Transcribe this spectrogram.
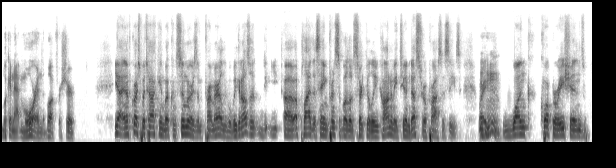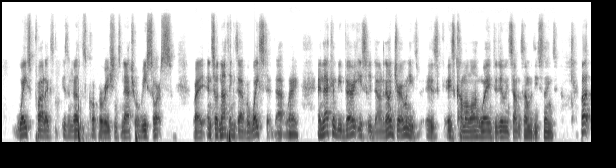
looking at more in the book for sure. Yeah, and of course, we're talking about consumerism primarily, but we can also uh, apply the same principle of circular economy to industrial processes, right? Mhm. One corporation's waste products is another corporation's natural resource, right? And so nothing's ever wasted that way, and that can be very easily done. I know Germany's is is come a long way into doing some some of these things, but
